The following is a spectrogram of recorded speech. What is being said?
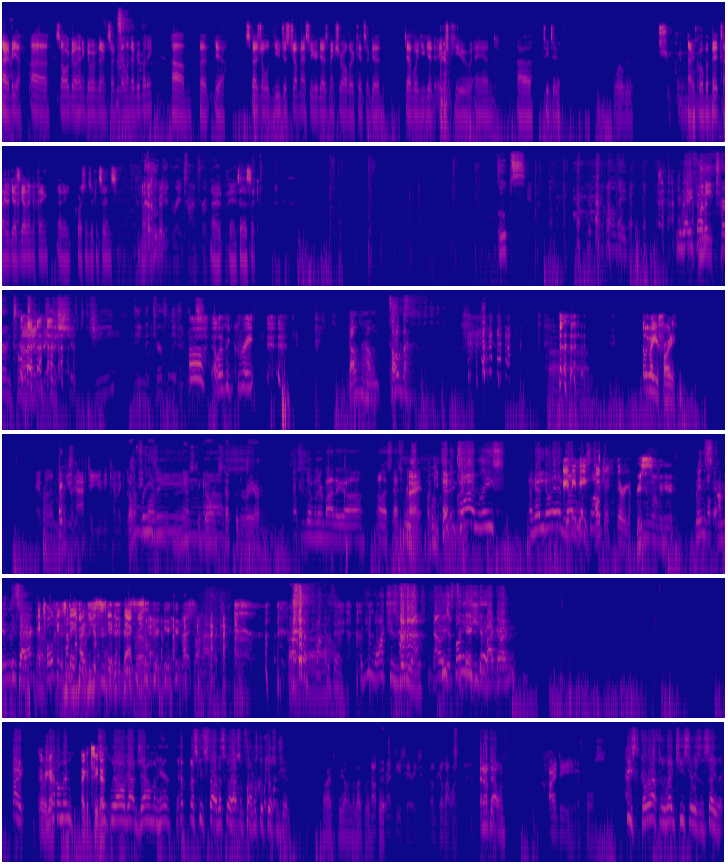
All right, but yeah. Uh, so I'll go ahead and go over there and start yelling at everybody. Um, but yeah, special. You just Jumpmaster your guys. Make sure all their kits are good. Devil, you get Okay. HQ and uh two two. Will do. All right, cool. But bit, you guys got anything? Any questions or concerns? I Now think we're would be a great time for a All right, fantastic. Oops. You ready, for Let me turn toward Uh, yeah. press Shift G, aim it carefully, and Oh, that would have been great. Calm down. Calm down. Um, Look like you're farting. Hey, well, Right, if you have to, you can chemically someone Freezy needs to and, go and uh, step to the rear. Else is over there by the. uh Oh, that's that's Reese. Alright, I'll keep Take that in your time, Reese. I know you don't know what a You gun mean me? looks like. Okay, there we go. Reese is over here. I'm in, Okay. I'm in the He's back. I told you to stay. I should have stayed in the Reese is background. Nice one, Havoc. I'm gonna fuck with him. If you watch his videos, now he's you're funny as in the shit. background. All right, There we go. gentlemen. I can see I now. think we all got gentlemen here. Yep, let's get started. Let's go have some fun. Let's go kill some shit. Alright, we are on the lead with Not the. Red T series. Don't kill that one. And not that one. ID, of course. Reese, go after the red T series and save it.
